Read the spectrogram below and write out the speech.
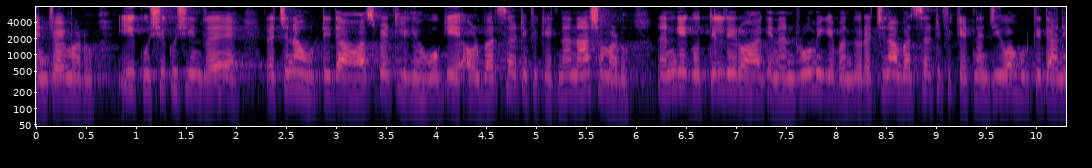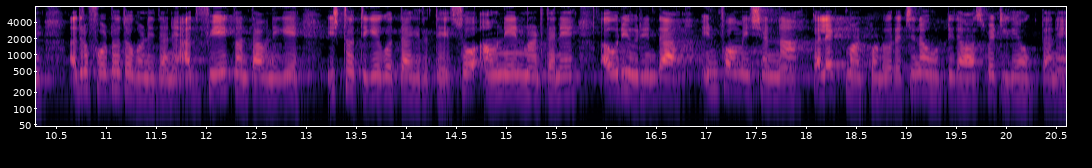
ಎಂಜಾಯ್ ಮಾಡು. ಈ ಖುಷಿ ಖುಷಿಯಿಂದಲೇ ರಚನಾ ಹುಟ್ಟಿದ ಹಾಸ್ಪಿಟ್ಲಿಗೆ ಹೋಗಿ ಅವಳು ಬರ್ತ್ ಸರ್ಟಿಫಿಕೇಟ್ನ ನಾಶ ಮಾಡು. ನನಗೆ ಗೊತ್ತಿಲ್ಲದಿರೋ ಹಾಗೆ ನನ್ನ ರೂಮಿಗೆ ಬಂದು ರಚನಾ ಬರ್ತ್ ಸರ್ಟಿಫಿಕೇಟ್ನ ಜೀವ ಹುಡುಕಿದ್ದಾನೆ, ಅದರ ಫೋಟೋ ತೊಗೊಂಡಿದ್ದಾನೆ, ಅದು ಫೇಕ್ ಅಂತ ಅವನಿಗೆ ಇಷ್ಟೊತ್ತಿಗೆ ಗೊತ್ತಾಗಿರುತ್ತೆ. ಸೊ ಅವನೇನು ಮಾಡ್ತಾನೆ? ಅವರಿವರಿಂದ ಇನ್ಫಾರ್ಮೇಷನ್ನ ಕಲೆಕ್ಟ್ ಮಾಡಿಕೊಂಡು ರಚನಾ ಹುಟ್ಟಿದ ಹಾಸ್ಪಿಟ್ಲಿಗೆ ಹೋಗ್ತಾನೆ.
